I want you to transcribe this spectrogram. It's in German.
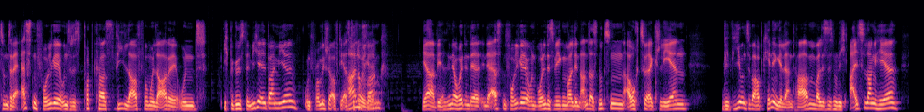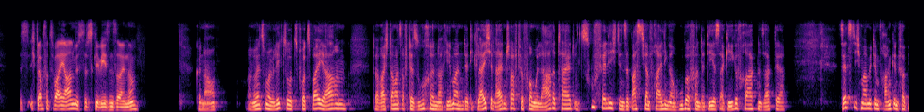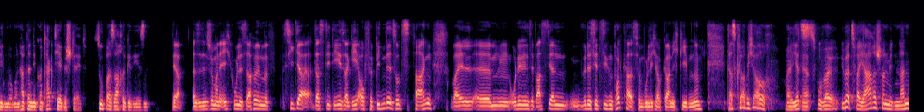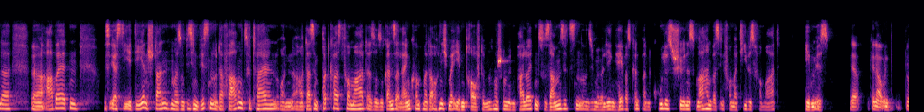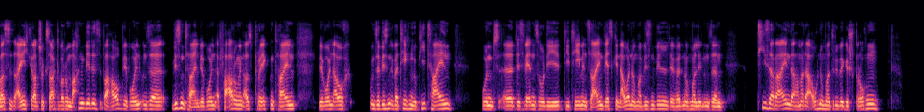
zu unserer ersten Folge unseres Podcasts Wie Love Formulare und ich begrüße den Michael bei mir und freue mich schon auf die erste Hallo, Folge. Frank. Ja, wir sind ja heute in der, in der ersten Folge und wollen deswegen mal den Anlass nutzen, auch zu erklären, wie wir uns überhaupt kennengelernt haben, weil es ist noch nicht allzu lang her. Ich glaube, vor zwei Jahren müsste das gewesen sein, ne? Genau. Wenn man jetzt mal überlegt, so vor zwei Jahren, da war ich damals auf der Suche nach jemandem, der die gleiche Leidenschaft für Formulare teilt und zufällig den Sebastian Freilinger Huber von der DSAG gefragt. Und dann sagt er, setz dich mal mit dem Frank in Verbindung und hat dann den Kontakt hergestellt. Super Sache gewesen. Ja, also das ist schon mal eine echt coole Sache. Und man sieht ja, dass die DSAG auch verbindet sozusagen, weil ähm, ohne den Sebastian würde es jetzt diesen Podcast vermutlich auch gar nicht geben. Ne? Das glaube ich auch. Weil jetzt, ja. wo wir über zwei Jahre schon miteinander äh, arbeiten ist erst die Idee entstanden, mal so ein bisschen Wissen und Erfahrung zu teilen und äh, das im Podcast-Format. Also so ganz allein kommt man da auch nicht mal eben drauf. Da muss man schon mit ein paar Leuten zusammensitzen und sich mal überlegen, hey, was könnte man cooles, schönes machen, was informatives Format eben ist. Ja, genau. Und du hast es eigentlich gerade schon gesagt, warum machen wir das überhaupt? Wir wollen unser Wissen teilen, wir wollen Erfahrungen aus Projekten teilen, wir wollen auch unser Wissen über Technologie teilen. Und äh, das werden so die, die Themen sein. Wer es genauer nochmal wissen will, der hört nochmal in unseren Teaser rein. Da haben wir da auch nochmal drüber gesprochen.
